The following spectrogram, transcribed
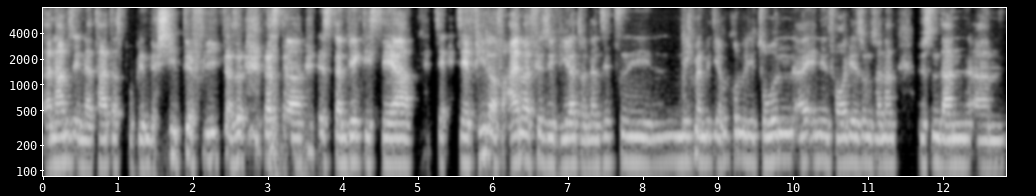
dann haben sie in der Tat das Problem, wer schiebt, der fliegt. Also das da ist dann wirklich sehr, sehr, sehr viel auf einmal für sie wird. Und dann sitzen sie nicht mehr mit ihren Kommilitonen äh, in den Vorlesungen, sondern müssen dann ähm,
